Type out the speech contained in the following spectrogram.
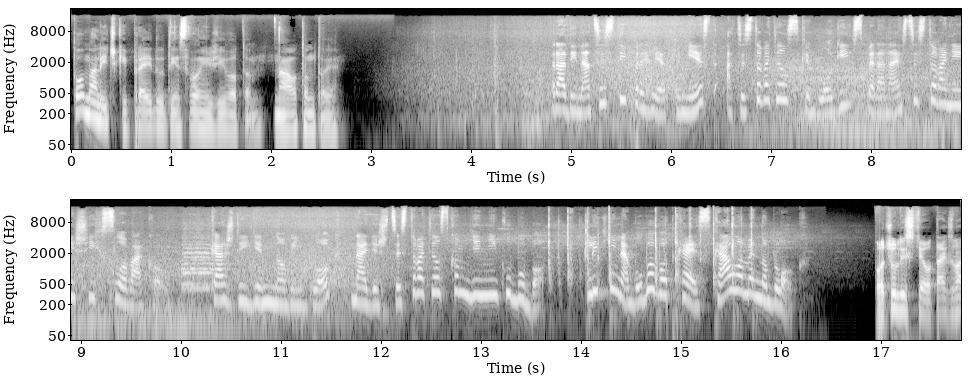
pomaličky prejdú tým svojim životom. No a o tom to je. Rady na cesty, prehliadky miest a cestovateľské blogy z pera najcestovanejších Slovákov. Každý deň nový blog nájdeš v cestovateľskom denníku Bubo. Klikni na bubo.sk lomeno blog. Počuli ste o tzv.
